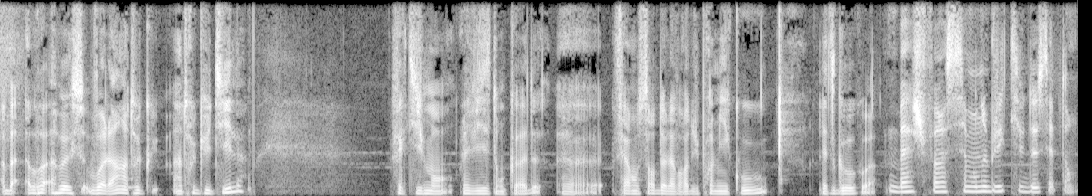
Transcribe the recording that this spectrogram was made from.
Ah bah, ah bah, voilà, un truc, un truc utile. Effectivement, réviser ton code, euh, faire en sorte de l'avoir du premier coup. Let's go, quoi. Bah, je ferai, c'est mon objectif de septembre.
